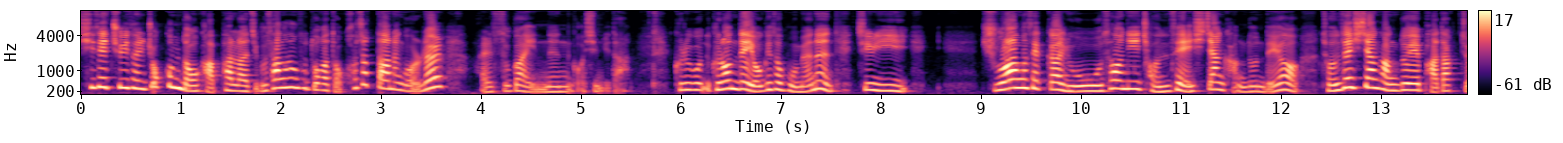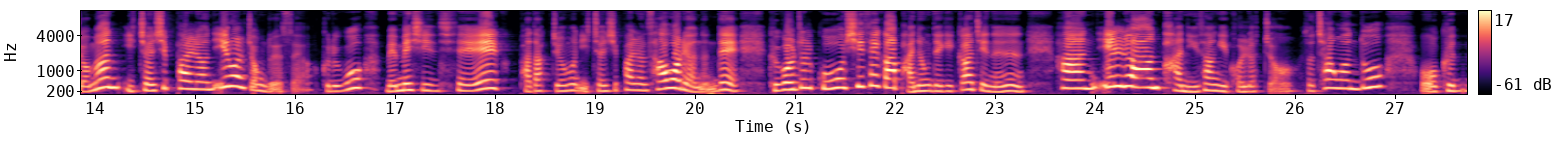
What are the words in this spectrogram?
시세 추이선이 조금 더 가팔라지고 상승 속도가 더 커졌다는 거를 알 수가 있는 것입니다. 그리고 그런데 여기서 보면은 지금 이 주황 색깔 요 선이 전세 시장 강도인데요. 전세 시장 강도의 바닥점은 2018년 1월 정도였어요. 그리고 매매 시세의 바닥점은 2018년 4월이었는데 그걸 뚫고 시세가 반영되기까지는 한 1년 반 이상이 걸렸죠. 그래서 창원도 어, 그,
